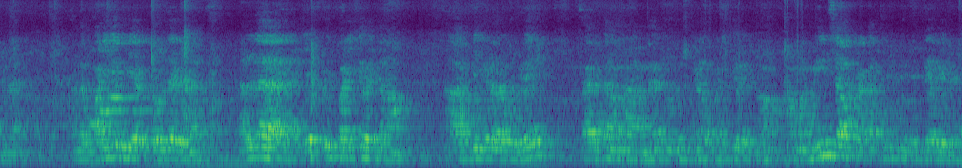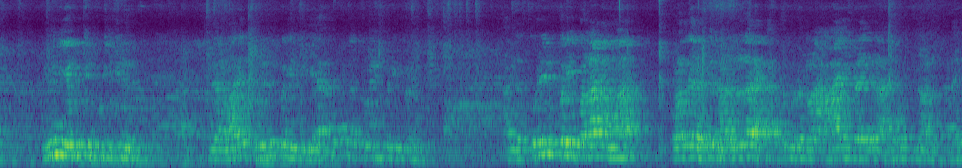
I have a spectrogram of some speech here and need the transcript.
இருக்காங்க அந்த படிக்கக்கூடிய குழந்தைகளை நல்ல எப்படி படிக்க வைக்கலாம் அப்படிங்கிற ஒரு கருத்தை நம்ம மேற்கொண்டு மேலே படிக்க வைக்கணும். நம்ம மீன் சாப்பிட கற்றுக் கொடுக்க தேவையில்லை. மீன் எப்படி பிடிக்கணும் இந்த மாதிரி தொழில் படிப்பு ஏகப்பட்ட தொழில் படிப்பு அந்த தொழில் படிப்பெல்லாம் நம்ம குழந்தைகளுக்கு நல்லா கற்றுக் கொடுக்கலாம். ஆயிரம் தொள்ளாயிரத்தி அறுபத்தி நாலு கலை.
